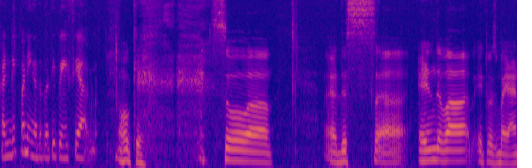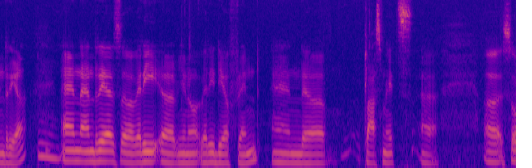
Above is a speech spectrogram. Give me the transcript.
கண்டிப்பாக நீங்கள் அதை பற்றி பேசியே ஆகணும் Okay. so uh, uh, this uh, Elindava, it was by Andrea, and Andrea is a very uh, you know very dear friend and uh, classmates. Uh, uh, so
